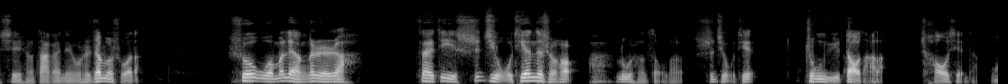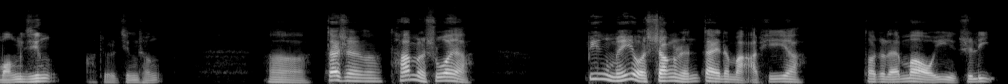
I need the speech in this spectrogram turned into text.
这信上大概内容是这么说的：说我们两个人啊，在第十九天的时候啊，路上走了十九天，终于到达了朝鲜的王京啊，就是京城啊。但是呢，他们说呀。并没有商人带着马匹呀，到这来贸易之利，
